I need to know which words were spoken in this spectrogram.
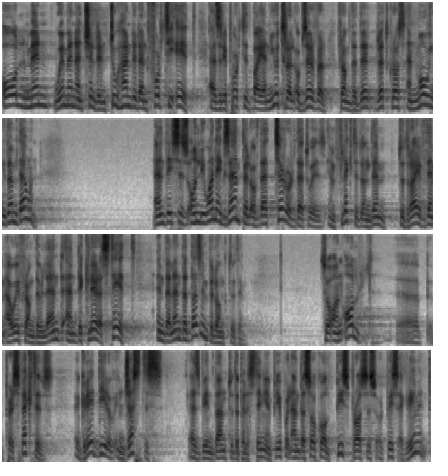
All men, women, and children, 248, as reported by a neutral observer from the Red Cross, and mowing them down. And this is only one example of that terror that was inflicted on them to drive them away from the land and declare a state in the land that doesn't belong to them. So, on all uh, perspectives, a great deal of injustice has been done to the Palestinian people, and the so called peace process or peace agreement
